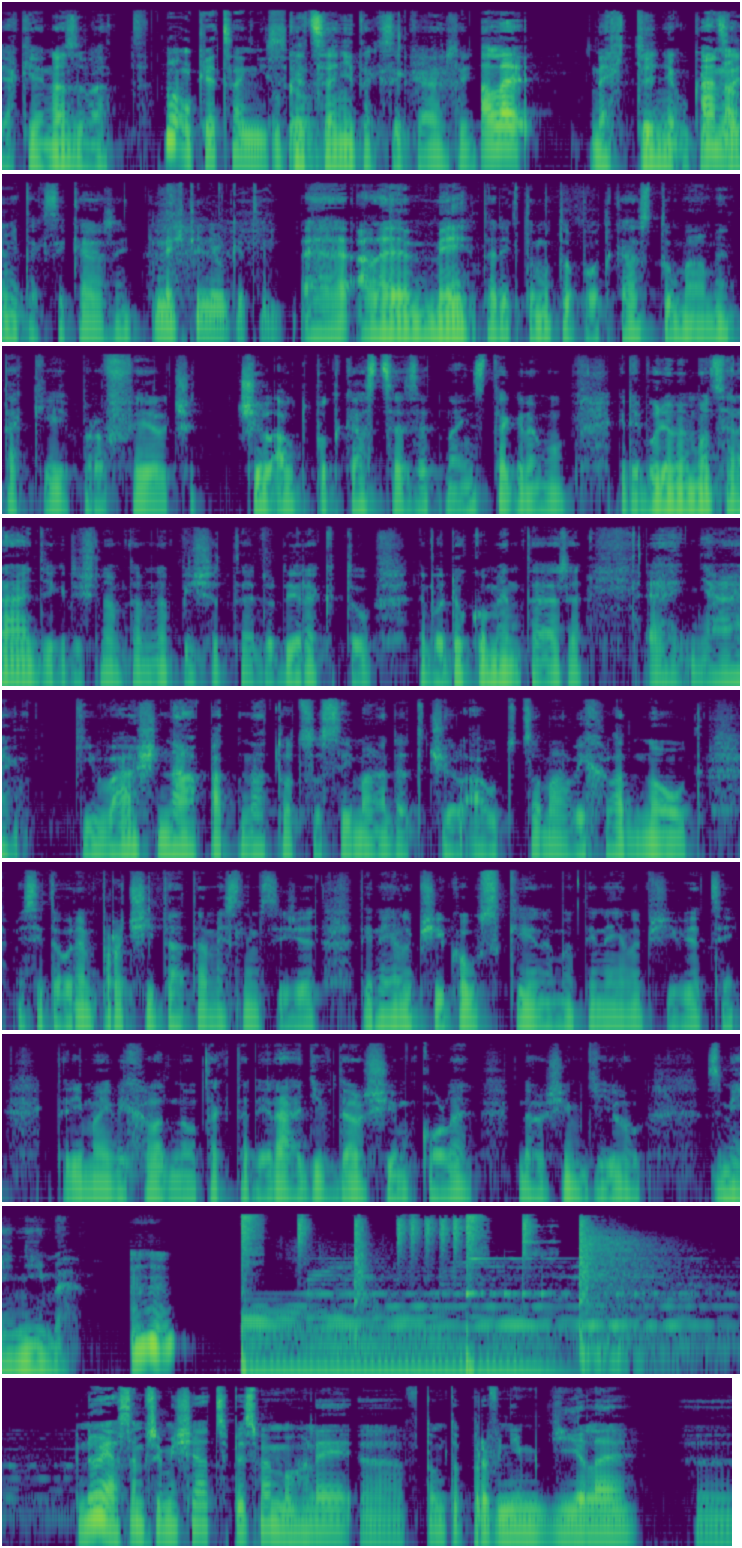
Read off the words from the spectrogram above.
jak je nazvat? No ukecení jsou. Ukecení taxikáři. Ale Nechtěně ukecení ano. taxikáři. Nechtěně ukecení. Eh, ale my tady k tomuto podcastu máme taky profil Chill Out Podcast CZ na Instagramu, kde budeme moc rádi, když nám tam napíšete do direktu nebo do komentáře eh, nějak nějaký váš nápad na to, co si má dát chill out, co má vychladnout. My si to budeme pročítat a myslím si, že ty nejlepší kousky nebo ty nejlepší věci, které mají vychladnout, tak tady rádi v dalším kole, v dalším dílu zmíníme. Mm-hmm. No já jsem přemýšlela, co bychom mohli uh, v tomto prvním díle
